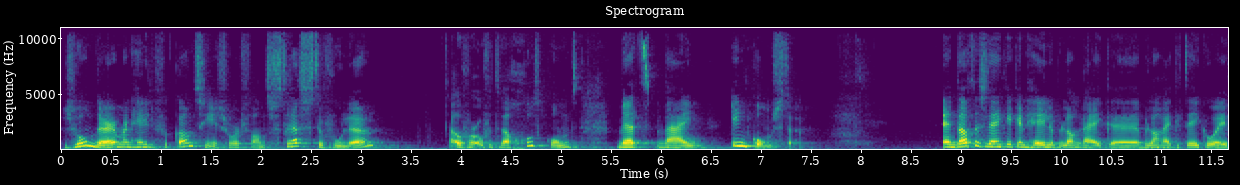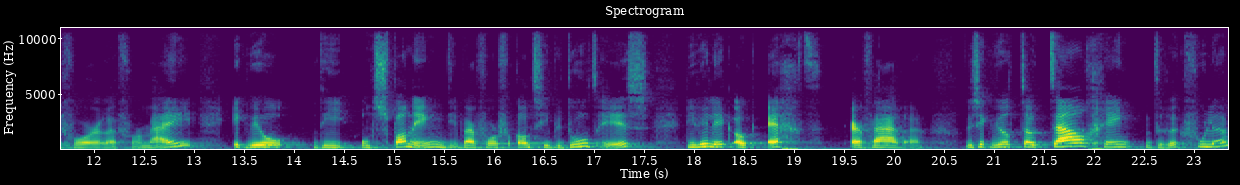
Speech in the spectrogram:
zonder mijn hele vakantie een soort van stress te voelen over of het wel goed komt met mijn inkomsten. En dat is denk ik een hele belangrijke, belangrijke takeaway voor, uh, voor mij. Ik wil die ontspanning die, waarvoor vakantie bedoeld is, die wil ik ook echt ervaren. Dus ik wil totaal geen druk voelen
